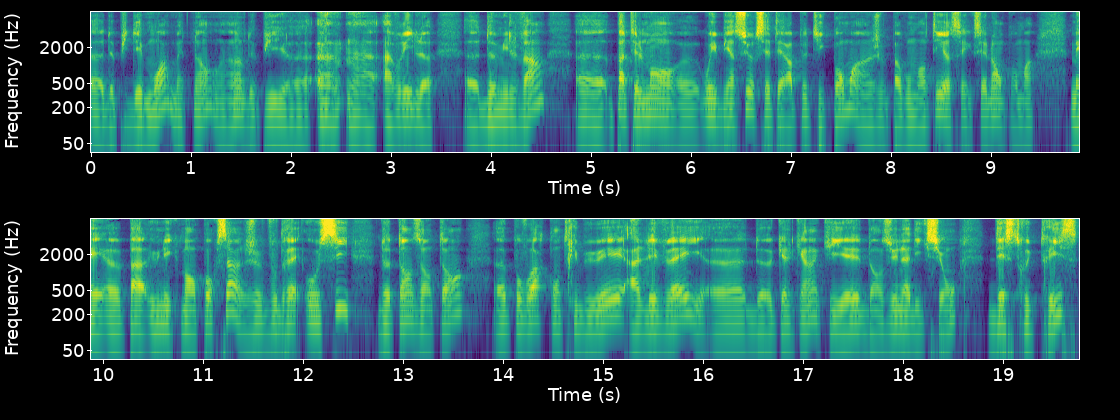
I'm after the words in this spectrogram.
euh, depuis des mois maintenant, hein, depuis euh, avril 2020. pas tellement, oui, bien sûr, c'est thérapeutique pour moi. Hein, je ne vais pas vous mentir, c'est excellent pour moi, mais pas uniquement pour ça. Je voudrais aussi de temps en temps pouvoir contribuer à l'éveil de quelqu'un qui est dans une addiction destructrice.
